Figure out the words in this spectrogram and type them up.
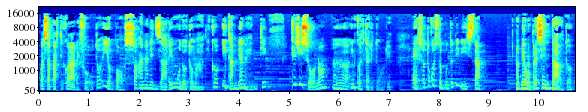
questa particolare foto, io posso analizzare in modo automatico i cambiamenti che ci sono eh, in quel territorio. E sotto questo punto di vista abbiamo presentato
